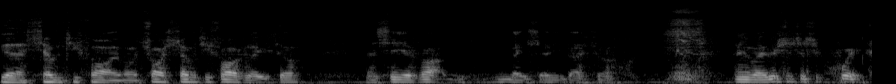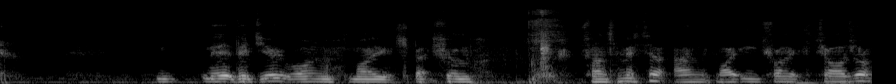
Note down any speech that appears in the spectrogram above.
yeah, 75. I'll try 75 later and see if that makes it any better. Anyway, this is just a quick video on my Spektrum transmitter and my Etronix charger.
